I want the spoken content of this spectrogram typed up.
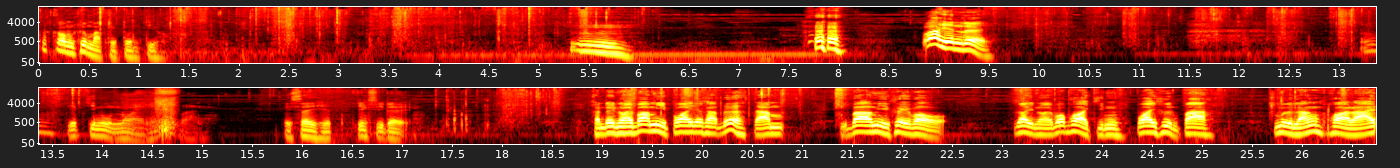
ถ้าก็มันคือหมักแต่ต้นติวอืมว่าเห็นเลยโอ้ เก็บกินหนุนหน่อยบ้านไปใส่เห็ดยังสีได้คันได้หน่อยบ้ามีปล่อยเด้อครับเด้อตามที่บ้ามีเคยเว้าได้หน่อยบ่พ่อกินปล่อยขึ้นปลามือหลังพ่อหลาย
